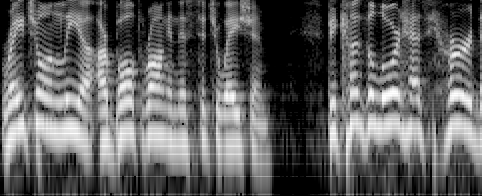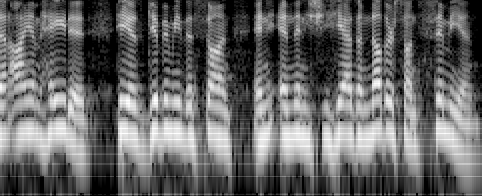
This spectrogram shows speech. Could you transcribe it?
Rachel and Leah are both wrong in this situation. Because the Lord has heard that I am hated, he has given me the son. And, and then she, he has another son, Simeon.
